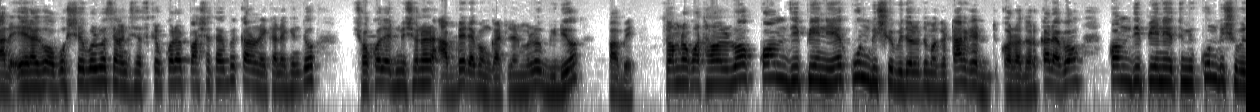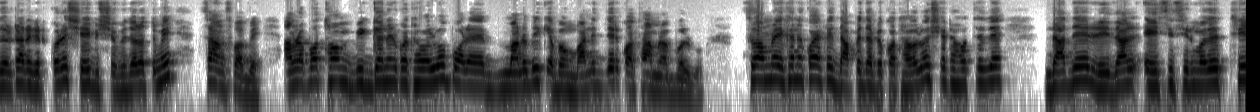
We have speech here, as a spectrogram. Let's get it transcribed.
আর- এর আগে অবশ্যই বলব চ্যানেলটি সাবস্ক্রাইব করার পাশে থাকবে কারণ এখানে কিন্তু সকল এডমিশনের আপডেট এবং গাইডলাইনমূলক ভিডিও পাবে। তো আমরা কথা বলব কম জিপি নিয়ে কোন বিশ্ববিদ্যালয়ে তোমাকে টার্গেট করা দরকার এবং কম জিপি নিয়ে তুমি কোন বিশ্ববিদ্যালয় টার্গেট করে সেই বিশ্ববিদ্যালয়ে তুমি চান্স পাবে। আমরা প্রথম বিজ্ঞানের কথা বলব, পরে মানবিক এবং বাণিজ্যের কথা আমরা বলব। তো আমরা এখানে কয়েকটি দাপে দাপে কথা বলব। সেটা হচ্ছে যে, যাদের রেজাল্ট এইচএসির মধ্যে থ্রি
